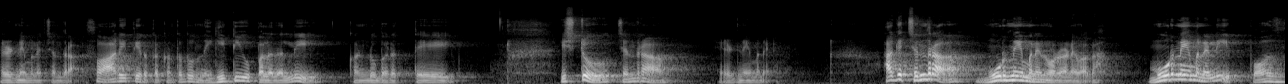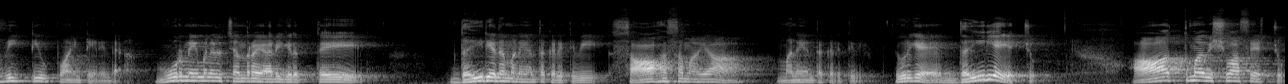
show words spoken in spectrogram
ಎರಡನೇ ಮನೆ ಚಂದ್ರ. ಸೊ, ಆ ರೀತಿ ಇರತಕ್ಕಂಥದ್ದು ನೆಗೆಟಿವ್ ಫಲದಲ್ಲಿ ಕಂಡುಬರುತ್ತೆ. ಇಷ್ಟು ಚಂದ್ರ ಎರಡನೇ ಮನೆ. ಹಾಗೆ ಚಂದ್ರ ಮೂರನೇ ಮನೆ ನೋಡೋಣ ಇವಾಗ. ಮೂರನೇ ಮನೆಯಲ್ಲಿ ಪಾಸಿಟಿವ್ ಪಾಯಿಂಟ್ ಏನಿದೆ. ಮೂರನೇ ಮನೆಯಲ್ಲಿ ಚಂದ್ರ ಯಾರಿಗಿರುತ್ತೆ? ಧೈರ್ಯದ ಮನೆ ಅಂತ ಕರಿತೀವಿ, ಸಾಹಸಮಯ ಮನೆ ಅಂತ ಕರಿತೀವಿ. ಇವರಿಗೆ ಧೈರ್ಯ ಹೆಚ್ಚು, ಆತ್ಮವಿಶ್ವಾಸ ಹೆಚ್ಚು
